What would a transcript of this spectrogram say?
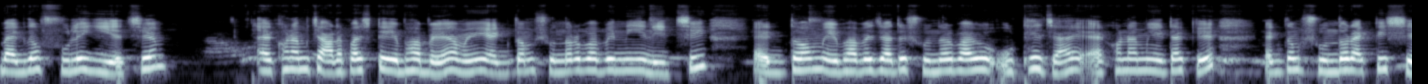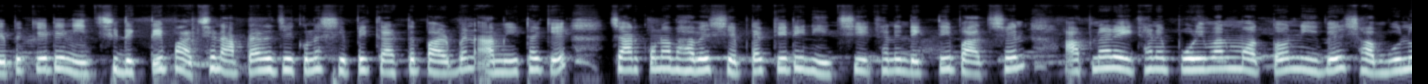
বা একদম ফুলে গিয়েছে। এখন আমি চারপাশটা এভাবে আমি একদম সুন্দরভাবে নিয়ে নিচ্ছি। একদম এভাবে যাতে সুন্দরভাবে উঠে যায়, এখন আমি এটাকে একদম সুন্দর একটি শেপে কেটে নিচ্ছি। দেখতেই পাচ্ছেন আপনারা যে কোনো শেপে কাটতে পারবেন। আমি এটাকে চারকোনাভাবে শেপটা কেটে নিচ্ছি। এখানে দেখতেই পাচ্ছেন আপনারা এখানে পরিমাণ মতো নিবেন, সবগুলো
